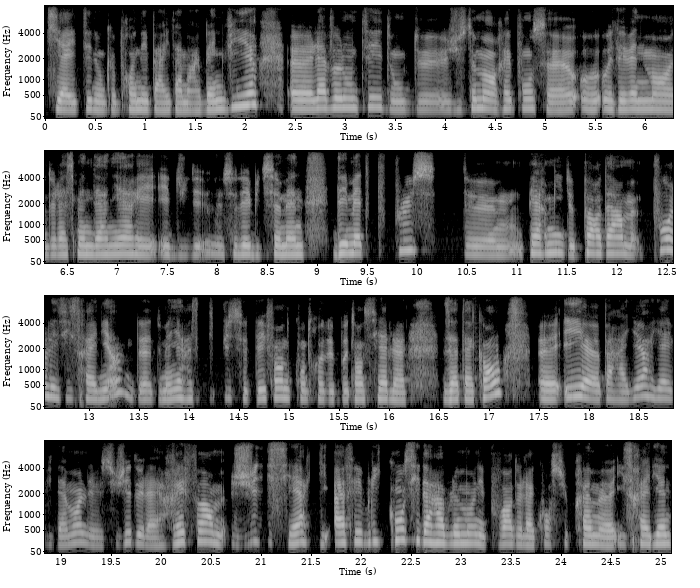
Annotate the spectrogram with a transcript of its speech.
qui a été donc prônée par Itamar Ben-Gvir. la volonté donc de justement en réponse aux, événements de la semaine dernière et, et du, ce début de semaine d'émettre plus de permis de port d'armes pour les Israéliens, de, manière à ce qu'ils puissent se défendre contre de potentiels attaquants. et par ailleurs, il y a évidemment le sujet de la réforme judiciaire qui affaiblit considérablement les pouvoirs de la Cour suprême israélienne,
